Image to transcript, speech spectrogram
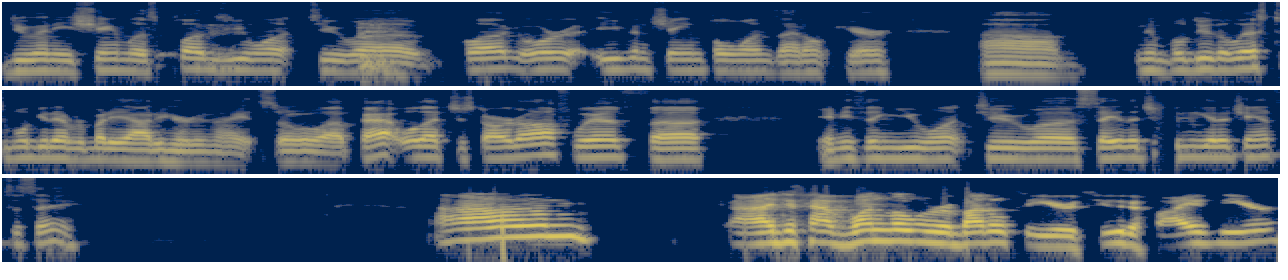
do any shameless plugs you want to uh, plug, or even shameful ones. I don't care. Um, then we'll do the list and we'll get everybody out of here tonight. So, uh, Pat, we'll let you start off with uh, anything you want to uh, say that you didn't get a chance to say. Um, I just have one little rebuttal to your two to five year.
